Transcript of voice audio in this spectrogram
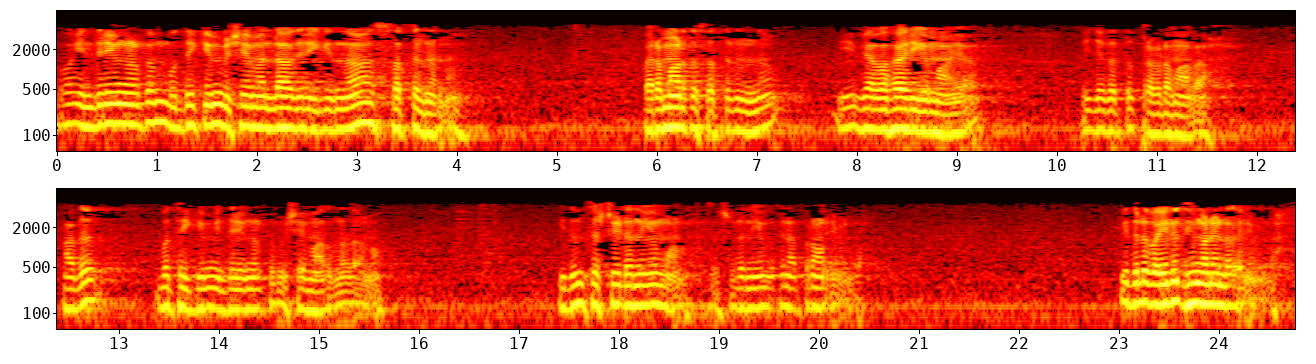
അപ്പോൾ ഇന്ദ്രിയങ്ങൾക്കും ബുദ്ധിക്കും വിഷയമല്ലാതിരിക്കുന്ന സത്തിൽ നിന്ന് പരമാർത്ഥ സത്തിൽ നിന്ന് ഈ വ്യാവഹാരികമായ ഈ ജഗത്ത് പ്രകടമാകാം. അത് ബുദ്ധിക്കും ഇന്ദ്രിയങ്ങൾക്കും വിഷയമാകുന്നതാണോ. ഇതും സൃഷ്ടിയുടെ നിയമമാണ്. സൃഷ്ടിയുടെ നിയമത്തിന് അപ്രമാണമില്ല ഇതിൽ വൈരുദ്ധ്യം കാണേണ്ട കാര്യമില്ല.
